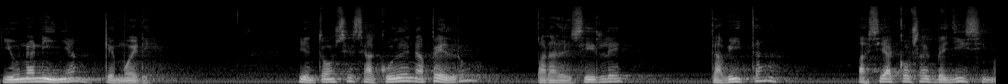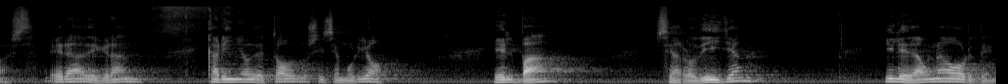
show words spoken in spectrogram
y una niña que muere. Y entonces acuden a Pedro para decirle, Tabita hacía cosas bellísimas, era de gran cariño de todos y se murió. Él va, se arrodilla y le da una orden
